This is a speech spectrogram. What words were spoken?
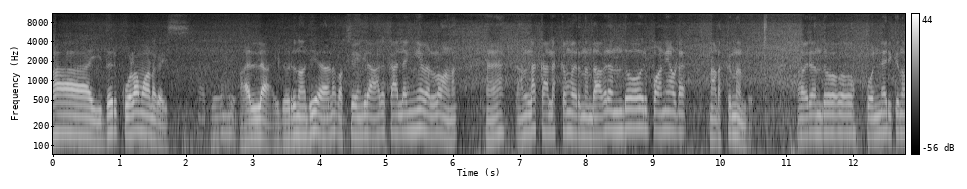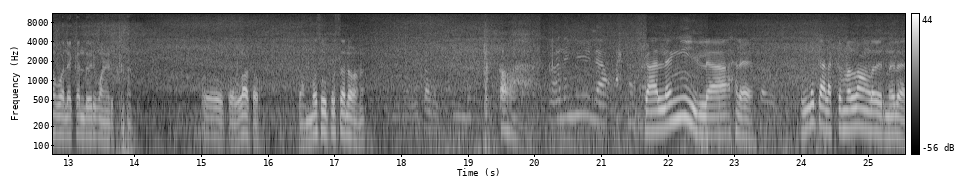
ആ ഇതൊരു കുളമാണ് കൈസ് അല്ല ഇതൊരു നദിയാണ്. പക്ഷേ എങ്കിൽ ആകെ കലങ്ങിയ വെള്ളമാണ്. ഏഹ് നല്ല കലക്കം വരുന്നുണ്ട്. അവരെന്തോ ഒരു പണി അവിടെ നടക്കുന്നുണ്ട്. അവരെന്തോ പൊന്നരിക്കുന്ന പോലെയൊക്കെ എന്തോ ഒരു പണി എടുക്കുന്നുണ്ട് ഓ കൊള്ളാട്ടോ. സംഭവം സൂപ്പർ സ്ഥലമാണ്. കലങ്ങിയില്ല. അല്ലേ? ഫുള്ള് കലക്കം വെള്ളമാണല്ലോ വരുന്നത് അല്ലേ?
